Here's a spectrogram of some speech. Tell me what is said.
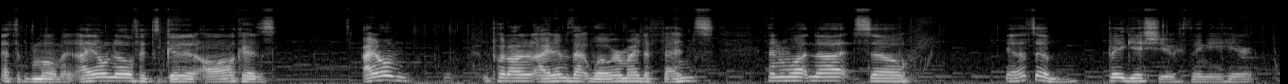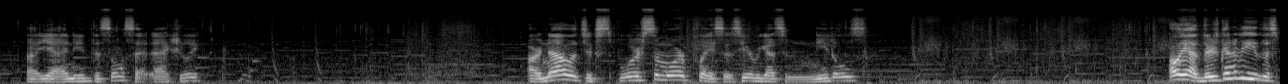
at the moment. I don't know if it's good at all because I don't put on items that lower my defense and whatnot. So yeah that's a big issue thingy here uh, yeah, I need the soul set, actually. Alright, now let's explore some more places. Here we got some needles. Oh yeah, there's gonna be this...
